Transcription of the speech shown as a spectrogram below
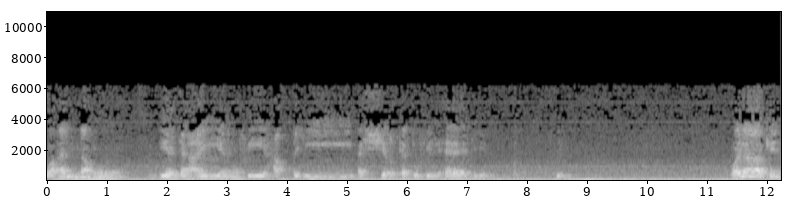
وأنه يتعين في حقه الشركة في الهادي. ولكن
